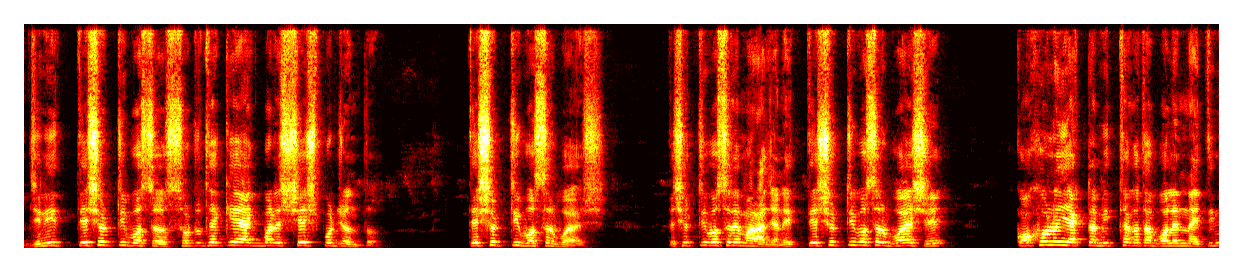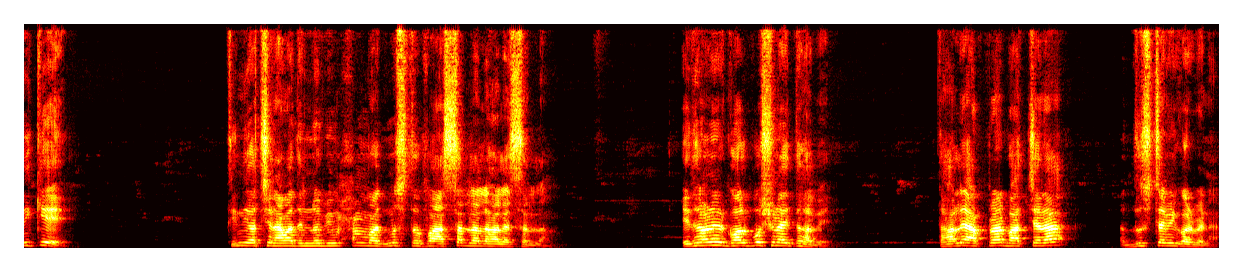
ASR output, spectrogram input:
যিনি তেষট্টি বছর, ছোট থেকে একবারে শেষ পর্যন্ত, তেষট্টি বছর বয়স, তেষট্টি বছরে মারা যান। এই তেষট্টি বছর বয়সে কখনোই একটা মিথ্যা কথা বলেন নাই। তিনি কে? তিনি হচ্ছেন আমাদের নবী মোহাম্মদ মুস্তফা সাল্লাহ সাল্লাম। এ ধরনের গল্প শোনাইতে হবে। তাহলে আপনার বাচ্চারা দুষ্টামি করবে না।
